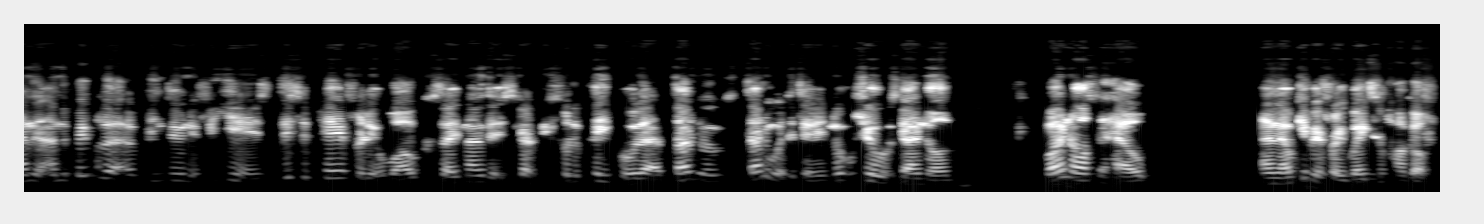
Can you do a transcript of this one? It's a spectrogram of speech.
And the, and the people that have been doing it for years disappear for a little while because they know that it's going to be full of people that don't know, don't know what they're doing, not sure what's going on, won't ask for help, and they'll give it three weeks and fuck off.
